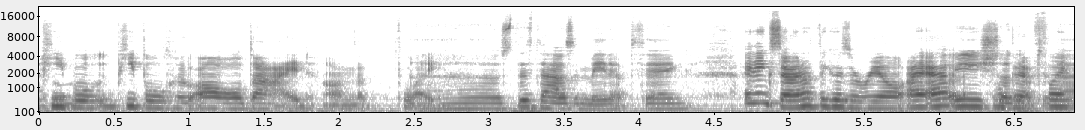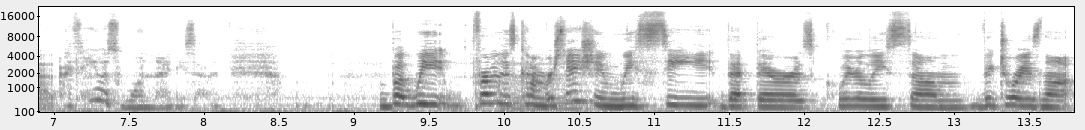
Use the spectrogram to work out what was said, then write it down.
people people who all died on the flight Oh, so this, that was a made up thing. i think so i don't think it was a real i, I you should look up into flight that. i think it was 197 but we from this conversation we see that there is clearly some victoria's not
